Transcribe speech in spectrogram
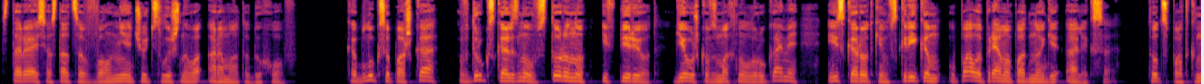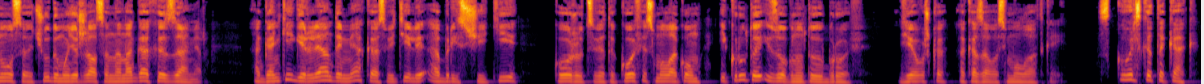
стараясь остаться в волне чуть слышного аромата духов. Каблук сапожка вдруг скользнул в сторону и вперед. Девушка взмахнула руками и с коротким вскриком упала прямо под ноги Алекса. Тот споткнулся, чудом удержался на ногах и замер. Огоньки гирлянды мягко осветили обрис щеки, кожу цвета кофе с молоком и круто изогнутую бровь. Девушка оказалась мулаткой. «Скользко-то как!»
